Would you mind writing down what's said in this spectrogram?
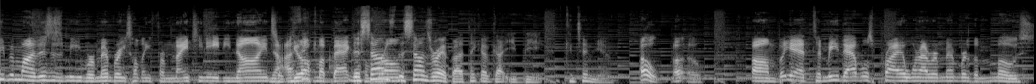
Keep in mind, this is me remembering something from 1989. So No, get off my back. This sounds wrong. this sounds right, but I think I've got you beat. Continue. Oh, uh oh. Um, but yeah, to me that was probably when I remember the most.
